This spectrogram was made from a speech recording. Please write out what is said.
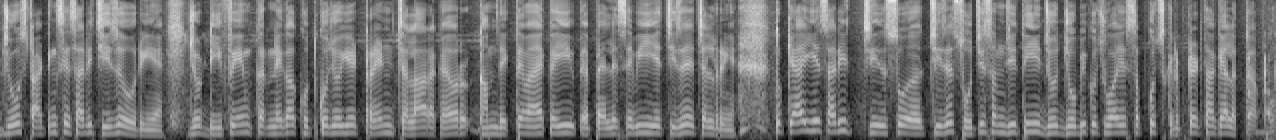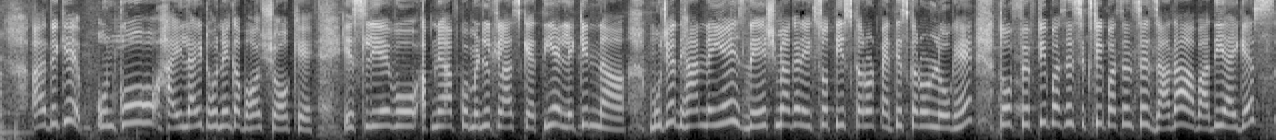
जो स्टार्टिंग से सारी चीज़ें हो रही हैं, जो डिफेम करने का, खुद को जो ये ट्रेंड चला रखा है और हम देखते हुए कई पहले से भी ये चीज़ें चल रही हैं। तो क्या ये सारी चीज़ें सोची समझी थी जो जो भी कुछ हुआ ये सब कुछ स्क्रिप्टेड था क्या लगता है आपको? देखिए उनको हाईलाइट होने का बहुत शौक है इसलिए वो अपने आप को मिडिल क्लास कहती हैं लेकिन आ, मुझे ध्यान नहीं है इस देश में अगर 130 करोड़ 35 करोड़ लोग हैं तो 50 परसेंट सिक्सटी परसेंट से ज़्यादा आबादी आई गेस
